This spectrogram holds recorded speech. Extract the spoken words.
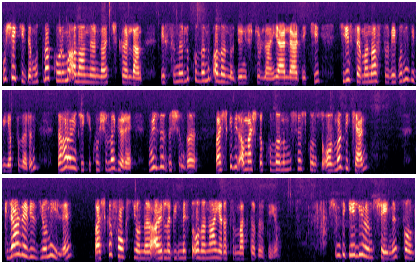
Bu şekilde mutlak koruma alanlarından çıkarılan ve sınırlı kullanım alanına dönüştürülen yerlerdeki kilise, manastır ve bunun gibi yapıların daha önceki koşula göre müze dışında başka bir amaçla kullanımı söz konusu olmaz iken plan revizyonu ile başka fonksiyonlara ayrılabilmesi olanağı yaratılmaktadır diyor. Şimdi geliyorum şeyine son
